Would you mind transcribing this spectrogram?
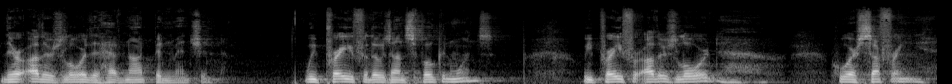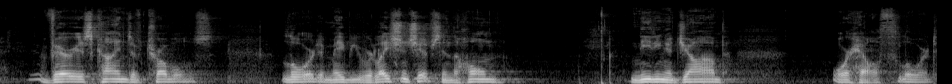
There are others, Lord, that have not been mentioned. We pray for those unspoken ones. We pray for others, Lord, who are suffering various kinds of troubles. Lord, it may be relationships in the home, needing a job, or health, Lord.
